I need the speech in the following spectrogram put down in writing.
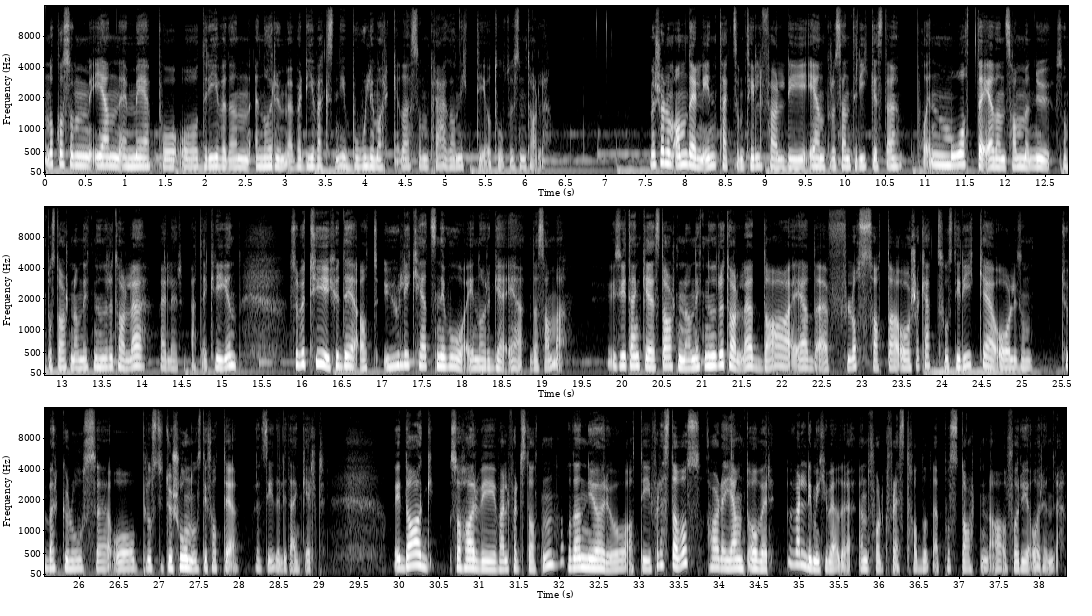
Noe som igjen er med på å drive den enorme verdiveksten i boligmarkedet som prega 90- og 2000-tallet. Men selv om andelen inntekt som tilfaller de 1% rikeste på en måte er den samme nå som på starten av 1900-tallet, eller etter krigen, så betyr ikke det at ulikhetsnivået i Norge er det samme. Hvis vi tenker starten av 1900-tallet, da er det flosshatter og sjakett hos de rike, og liksom tuberkulose og prostitusjon hos de fattige, for å si det litt enkelt. Og I dag så har vi velferdsstaten, og den gjør jo at de fleste av oss har det jevnt over veldig mye bedre enn folk flest hadde det på starten av forrige århundre.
